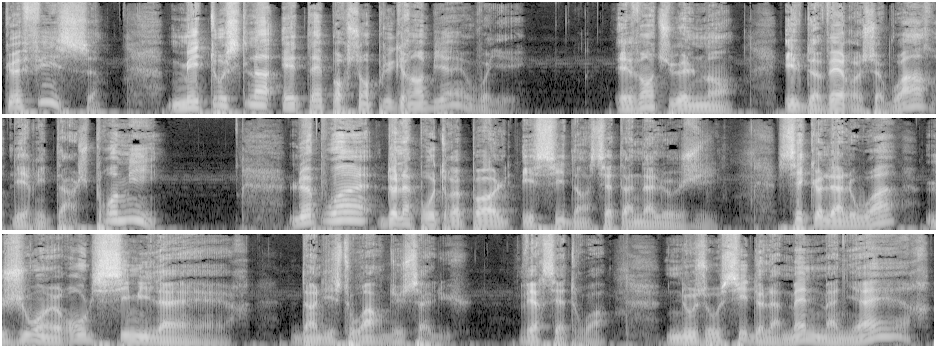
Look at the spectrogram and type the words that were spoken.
que fils. Mais tout cela était pour son plus grand bien, vous voyez. Éventuellement, il devait recevoir l'héritage promis. Le point de l'apôtre Paul ici dans cette analogie, c'est que la loi joue un rôle similaire dans l'histoire du salut. Verset 3. Nous aussi, de la même manière,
